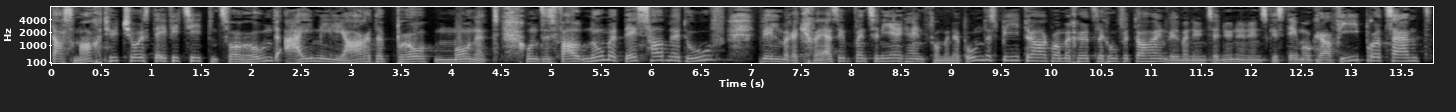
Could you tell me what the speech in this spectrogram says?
das macht heute schon ein Defizit, und zwar rund 1 Milliarde pro Monat. Und es fällt nur deshalb nicht auf, weil wir eine Quersubventionierung haben von einem Bundesbeitrag, den wir kürzlich aufgetan haben, weil wir 1999 das Demografieprozent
